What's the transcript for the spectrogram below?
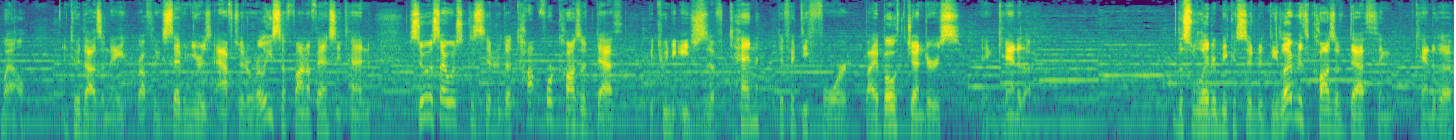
Well, in 2008, roughly seven years after the release of Final Fantasy X, suicide was considered the top four cause of death between the ages of 10 to 54 by both genders in Canada. This will later be considered the 11th cause of death in Canada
